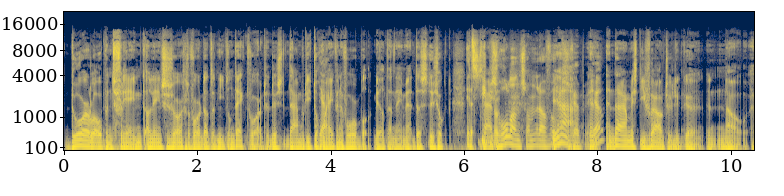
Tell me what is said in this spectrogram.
doorlopend vreemd. Alleen ze zorgen ervoor dat het niet ontdekt wordt. Dus daar moet hij toch Ja. maar even een voorbeeld aan nemen. Dat is dus ook, Het is typisch daardoor- Hollands om erover op te ja, scheppen. en, Ja? en daarom is die vrouw natuurlijk, eh, nou, eh,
